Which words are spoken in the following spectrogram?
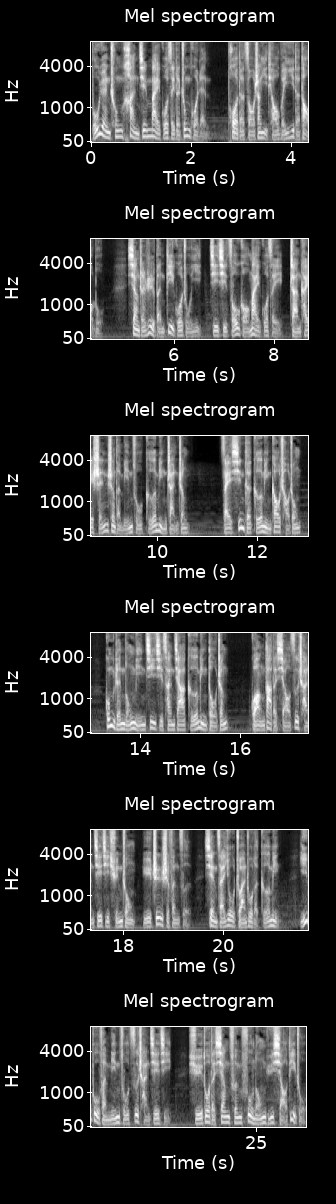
不愿充汉奸卖国贼的中国人迫得走上一条唯一的道路。向着日本帝国主义及其走狗卖国贼展开神圣的民族革命战争，在新的革命高潮中，工人、农民积极参加革命斗争，广大的小资产阶级群众与知识分子现在又转入了革命。一部分民族资产阶级、许多的乡村富农与小地主，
